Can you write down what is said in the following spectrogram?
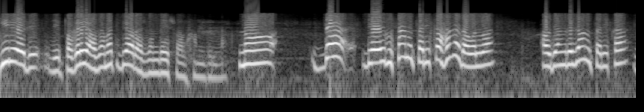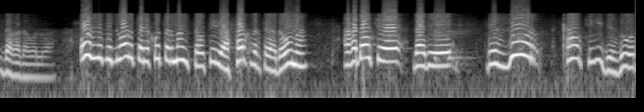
ګیرې او د پګړې عظمت بیا راژوندی شو الحمدلله نو دا د روسانو طریقه هغه ډول وه او د انګریزانو طریقه دغه ډول وه اوس د دواړو طریقو ترمنځ توپیر یا فرق درته یادوم هغه دا چې دا د د زور کار چې وي د زور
